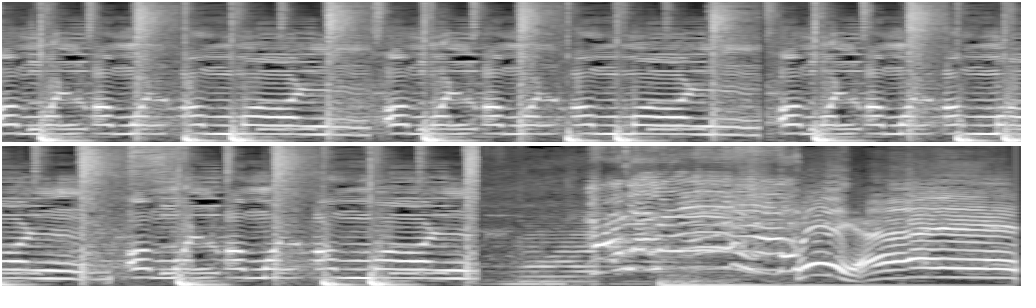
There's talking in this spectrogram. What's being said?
omon omon omon omon omon omon omon omon omon omon omon omon Hei, eh,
